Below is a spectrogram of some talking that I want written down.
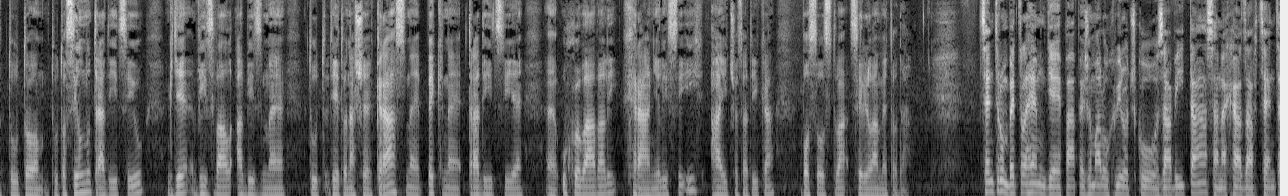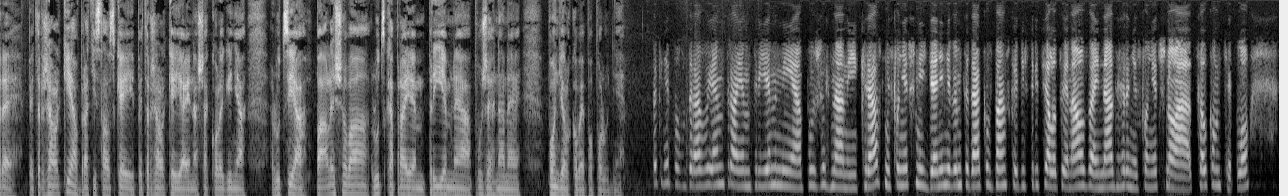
túto, túto silnú tradíciu, kde vyzval, aby sme tú, tieto naše krásne, pekné tradície e, uchovávali, chránili si ich, aj čo sa týka posolstva Cyrila Metoda. Centrum Betlehem, kde pápež o malú chvíľočku zavíta, sa nachádza v centre Petržalky a v bratislavskej Petržalke je aj naša kolegyňa Lucia Pálešová. Ľudská prajem príjemné a požehnané pondelkové popoludne pekne pozdravujem, prajem príjemný a požehnaný, krásny slnečný deň. Neviem teda ako v Banskej Bystrici, ale tu je naozaj nádherne slnečno a celkom teplo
